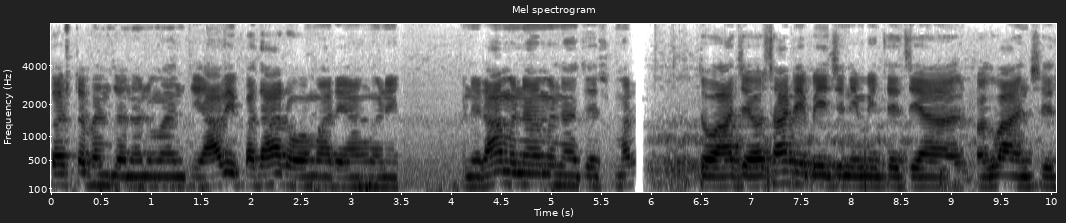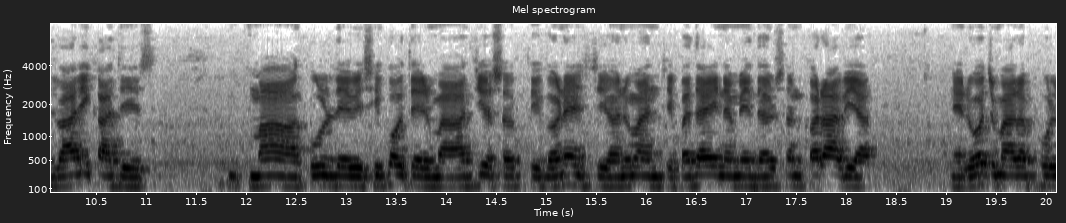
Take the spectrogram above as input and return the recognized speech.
કષ્ટભંજન હનુમાનજી, આવી પધારો અમારે આંગણે. અને રામ નામના જે સ્મર, તો આજે અષાઢી બીજ નિમિત્તે જ્યાં ભગવાન શ્રી દ્વારિકાધીશમાં કુળદેવી સિકોતેરમાં આદ્ય શક્તિ ગણેશજી, હનુમાનજી બધાને મેં દર્શન કરાવ્યા. ને રોજ મારા ફૂલ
